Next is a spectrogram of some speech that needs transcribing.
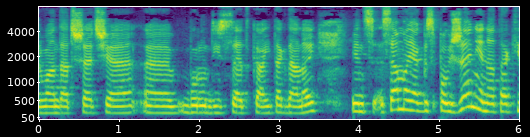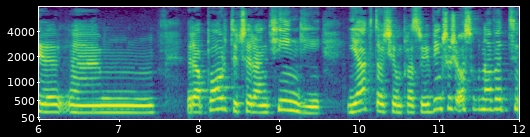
Rwanda trzecie, Burundi setka i tak dalej. Więc samo jakby spojrzenie na takie raporty czy rankingi, jak to się pracuje. Większość osób nawet, y,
